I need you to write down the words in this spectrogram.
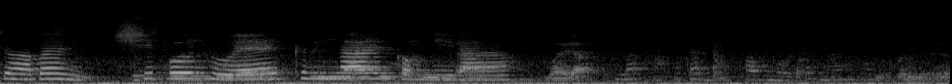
수업은 10분 후에 끝날 겁니다. 뭐예요? lớp học kết thúc sau 10 phút nữa 6분 후.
